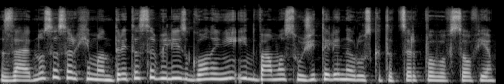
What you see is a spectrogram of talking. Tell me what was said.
Заедно с архимандрита са били изгонени и двама служители на Руската църква в София.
